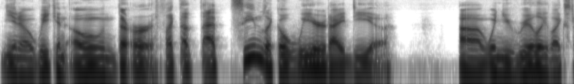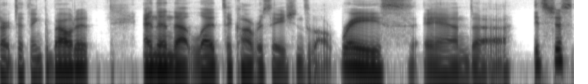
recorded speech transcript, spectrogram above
you know we can own the earth? Like that that seems like a weird idea uh, when you really like start to think about it. And then that led to conversations about race and uh, it's just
